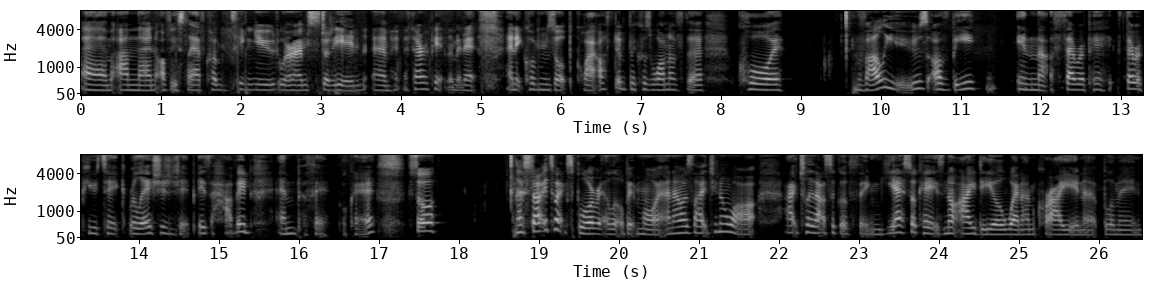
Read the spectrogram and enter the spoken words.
Um, and then obviously I've continued where I'm studying um, hypnotherapy at the minute, and it comes up quite often because one of the core values of being in that therapy therapeutic relationship is having empathy okay so I started to explore it a little bit more and I was like, do you know what? Actually, that's a good thing. Yes, okay, it's not ideal when I'm crying at blooming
